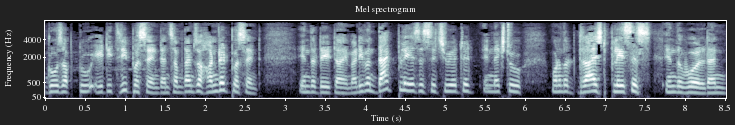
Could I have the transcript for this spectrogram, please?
goes up to 83% and sometimes 100% in the daytime. And even that place is situated in next to one of the driest places in the world. And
